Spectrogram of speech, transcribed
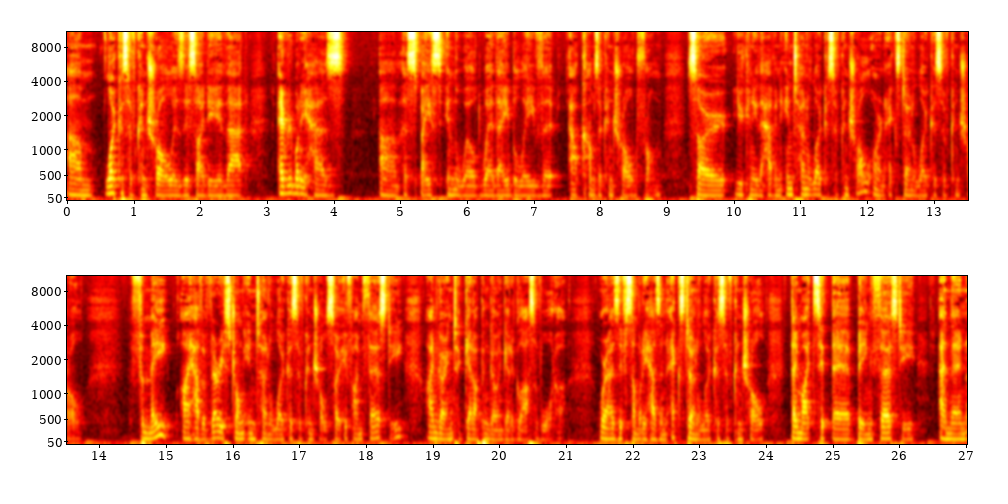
Um, locus of control is this idea that everybody has um, a space in the world where they believe that outcomes are controlled from. So you can either have an internal locus of control or an external locus of control. For me, I have a very strong internal locus of control. So if I'm thirsty, I'm going to get up and go and get a glass of water. Whereas if somebody has an external locus of control, they might sit there being thirsty and then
